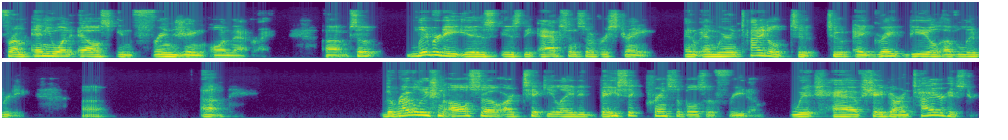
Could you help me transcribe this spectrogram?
from anyone else infringing on that right. Um, so liberty is is the absence of restraint, and and we're entitled to to a great deal of liberty. Uh, um, the revolution also articulated basic principles of freedom, which have shaped our entire history.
